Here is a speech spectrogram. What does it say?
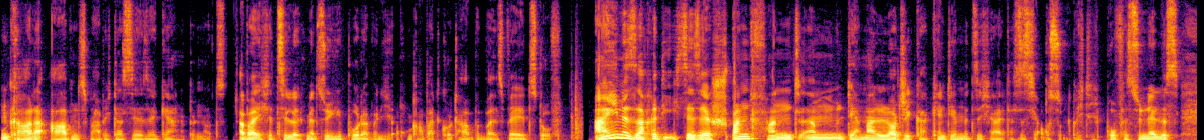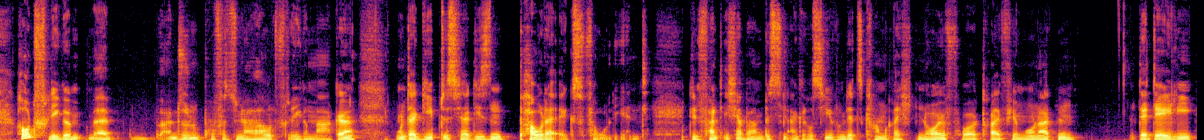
Und gerade abends habe ich das sehr, sehr gerne benutzt. Aber ich erzähle euch mehr zu Yipoda, wenn ich auch einen Rabattcode habe, weil es wäre jetzt doof. Eine Sache, die ich sehr, sehr spannend fand, ähm, Dermalogica kennt ihr mit Sicherheit. Das ist ja auch so ein richtig professionelles Hautpflege, äh, so eine professionelle Hautpflegemarke. Und da gibt es ja diesen Powder Exfoliant. Den fand ich aber ein bisschen aggressiv und jetzt kam recht neu vor drei, vier Monaten der Daily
